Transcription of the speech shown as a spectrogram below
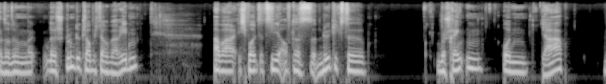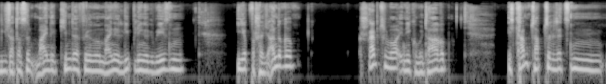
also eine Stunde, glaube ich, darüber reden. Aber ich wollte jetzt hier auf das Nötigste beschränken. Und ja, wie gesagt, das sind meine Kinderfilme, meine Lieblinge gewesen. Ihr habt wahrscheinlich andere. Schreibt mir mal in die Kommentare. Ich kam, hab zu den letzten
